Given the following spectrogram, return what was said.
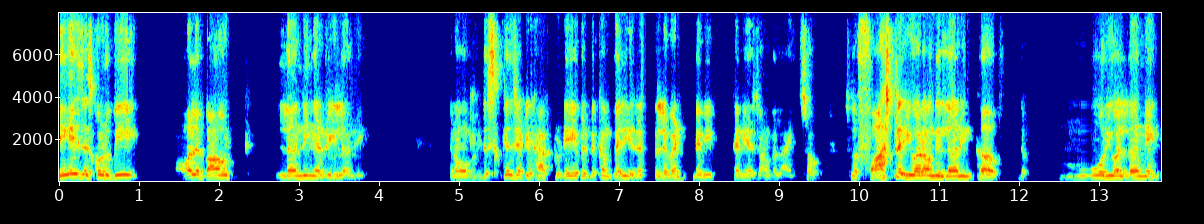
days is going to be all about learning and relearning. You know, the skills that you have today will become very relevant maybe 10 years down the line. So, so the faster you are on the learning curve, more you are learning,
